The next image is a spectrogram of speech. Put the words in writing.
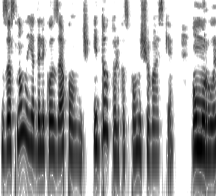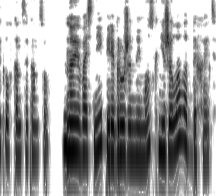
Заснула я далеко за полночь, и то только с помощью Васьки. Умурлыкал в конце концов. Но и во сне перегруженный мозг не желал отдыхать,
